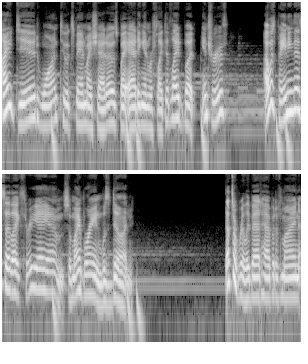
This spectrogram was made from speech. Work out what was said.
I did want to expand my shadows by adding in reflected light, but in truth, I was painting this at like 3 a.m., so my brain was done. That's a really bad habit of mine.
